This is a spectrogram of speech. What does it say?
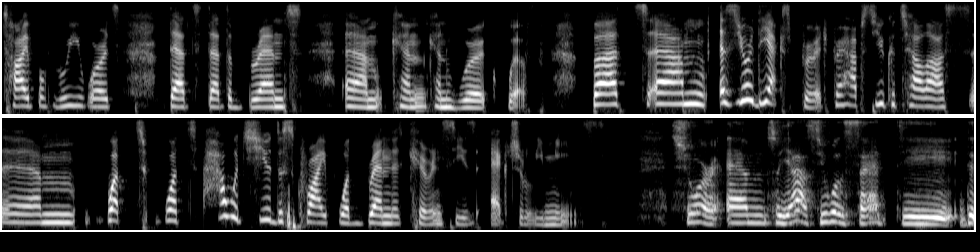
type of rewards that that the brand um, can can work with. But um, as you're the expert perhaps you could tell us um, what what how would you describe what branded currencies actually means Sure. Um, so yeah, as you well said, the, the,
